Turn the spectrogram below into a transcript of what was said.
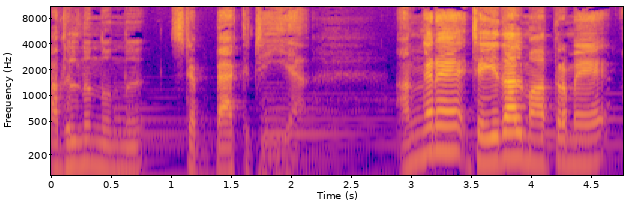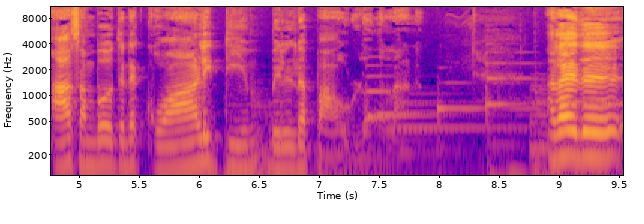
അതിൽ നിന്നൊന്ന് സ്റ്റെപ്പ് ബാക്ക് ചെയ്യുക. അങ്ങനെ ചെയ്താൽ മാത്രമേ ആ സംഭവത്തിന്റെ ക്വാളിറ്റിയും ബിൽഡപ്പ് ആവുള്ളൂ എന്നുള്ളതാണ്. അതായത്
